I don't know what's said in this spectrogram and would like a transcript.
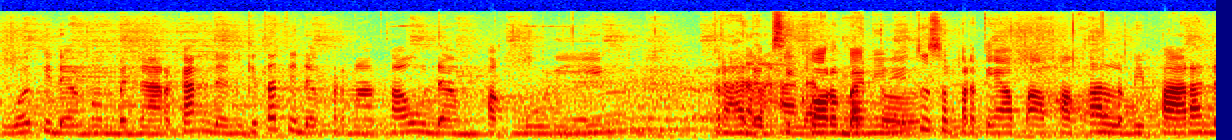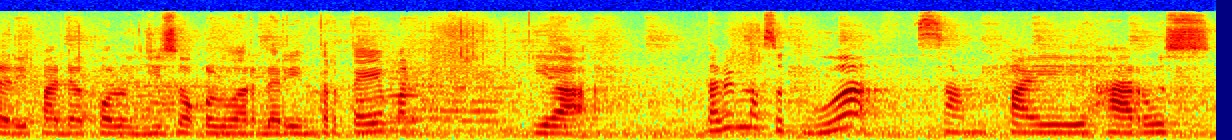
gue tidak membenarkan dan kita tidak pernah tahu dampak bullying terhadap, si Terhadap, korban ini betul. tuh seperti apa apakah lebih parah daripada kalau Jisoo keluar dari entertainment ya tapi maksud gue sampai harus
